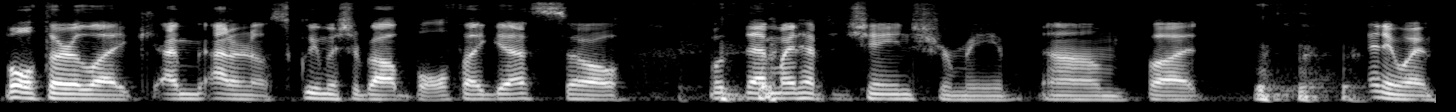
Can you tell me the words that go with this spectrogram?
both are like, I'm I don't know, squeamish about both, I guess. So, but that might have to change for me. Um, but anyway.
